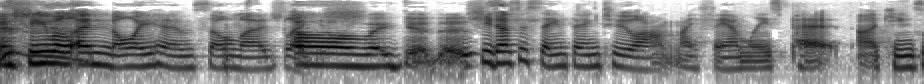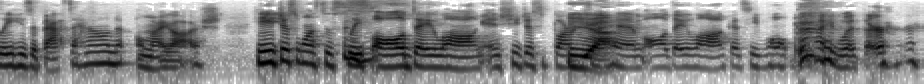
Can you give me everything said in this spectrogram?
And she will annoy him so much. Like oh my goodness. she does the same thing to um, my family's pet, uh, Kingsley. He's a basset hound. Oh my gosh, he just wants to sleep all day long, and she just barks Yeah. at him all day long because he won't play with her.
